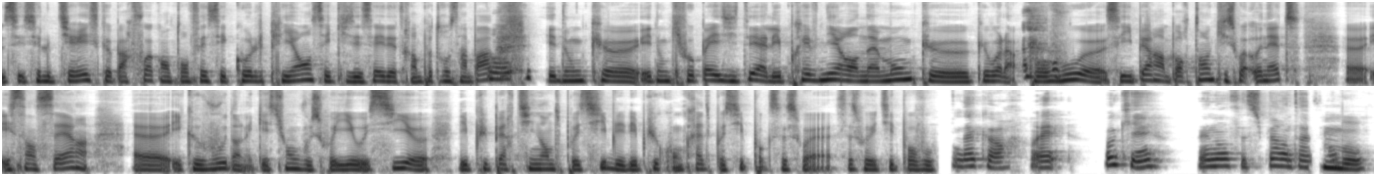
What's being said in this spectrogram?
c'est le petit risque parfois quand on fait ces calls clients, c'est qu'ils essayent d'être un peu trop sympas. Et donc, euh, et donc, il faut pas hésiter à les prévenir en amont que, que voilà, pour vous, c'est hyper important qu'ils soient honnêtes et sincères, et que vous, dans les questions, vous soyez aussi les plus pertinentes possibles et les plus concrètes possibles pour que ce soit, ça soit utile pour vous. D'accord, ouais. Ok. Mais non, c'est super intéressant. Bon.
